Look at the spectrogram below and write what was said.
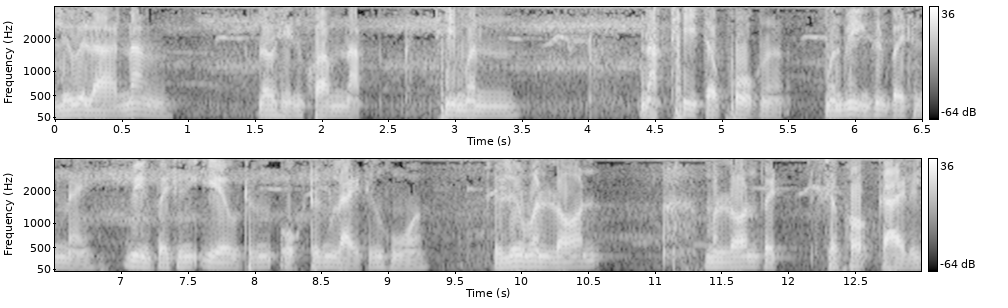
หรือเวลานั่ง เราเห็นความหนักที่มันหนักที่ตะโพกนะ่ะ มันวิ่งขึ้นไปถึงไหน วิ่งไปถึงเอวถึงอกถึงไหลถึงหัว หรือมันร้อน มันร้อนไปเฉพาะกายหรือ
